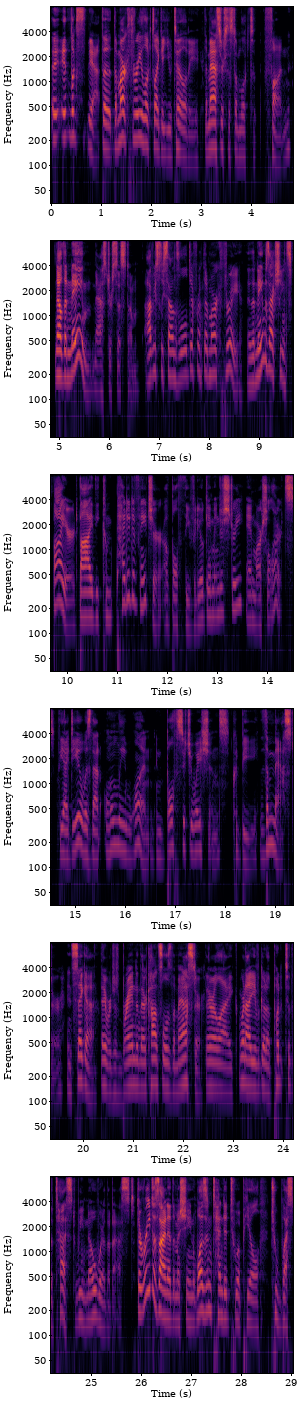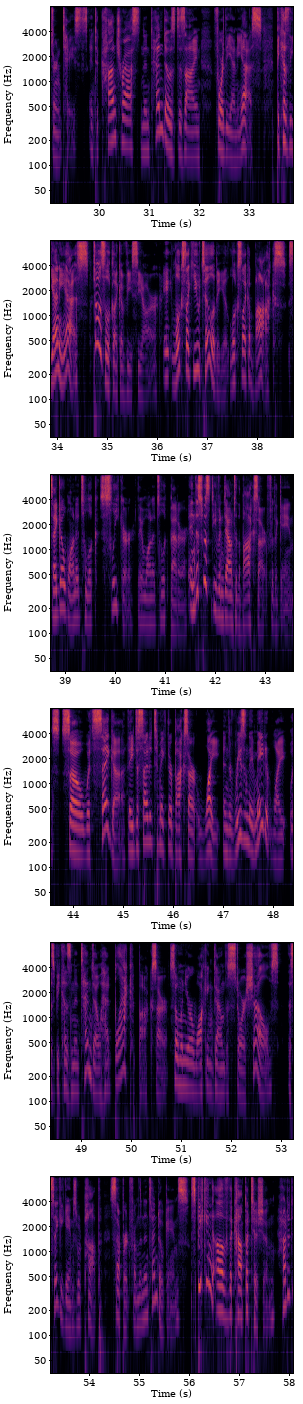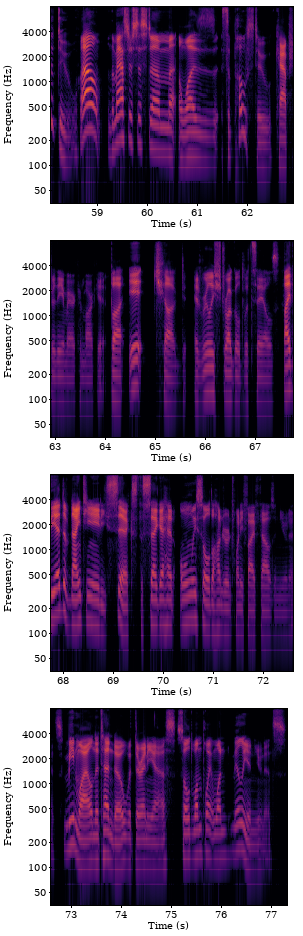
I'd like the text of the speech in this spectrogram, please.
it, it looks yeah. The the Mark III looked like a utility. The Master System looked fun. Now the name Master System obviously sounds a little different than Mark III. And the name is actually inspired by the competitive nature of both the video game industry and martial arts. The idea was that only one in both situations could be the master. In Sega, they were just branding their console as the master. They were like, we're not even going to put it to the test. We know we're the best. The redesign of the machine was intended to appeal to Western tastes and to contrast Nintendo's design for the NES because the NES does look like a VCR. It looks like utility, it looks like a box. Sega wanted to look sleeker, they wanted to look better. And this was even down to the box art for the games. So with Sega, they decided to make their box art white, and the reason they made it white was because Nintendo had black box art. So when you were walking down the store shelves, the Sega games would pop separate from the Nintendo games. Speaking of the competition, how did it do? Well, the Master System was supposed to capture the American market, but it chugged. It really struggled with sales. By the end of 1986, the Sega had only sold 125,000 units. Meanwhile, Nintendo, with their NES, sold 1.1 million units.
